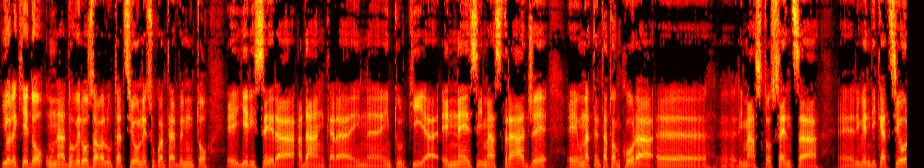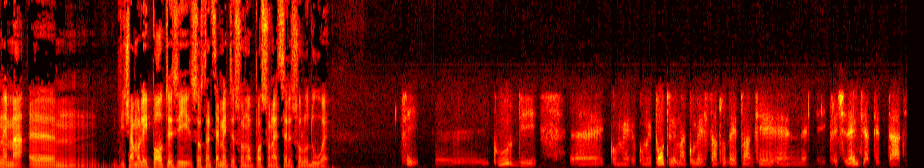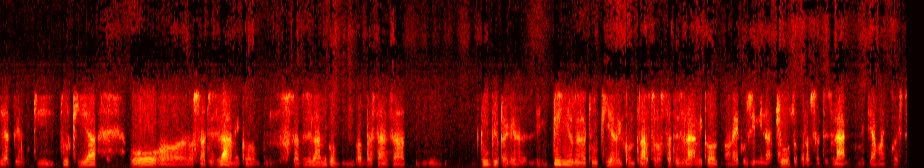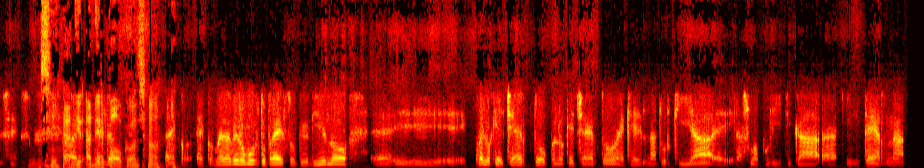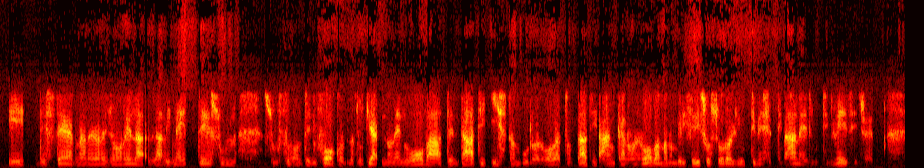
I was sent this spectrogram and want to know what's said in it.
Io le chiedo una doverosa valutazione su quanto è avvenuto eh, ieri sera ad Ankara, in, in Turchia. Ennesima strage, eh, un attentato ancora eh, eh rimasto senza eh, rivendicazione, ma ehm, diciamo le ipotesi sostanzialmente sono, possono essere solo due. Sì, eh, i curdi eh, come, come, ipotesi, ma come è stato detto anche eh, nei precedenti attentati avvenuti in Turchia, o uh, lo Stato islamico. Lo Stato islamico abbastanza dubbio perché l'impegno della Turchia nel contrasto allo Stato islamico non è così minaccioso per lo Stato islamico, mettiamo in questo senso. Sì, a, dir, a dir poco. Insomma. Ecco, ecco, ma è davvero molto presto per dirlo. Eh, quello, che certo, quello, che è certo, è che la Turchia e la sua politica eh, interna ed esterna nella regione la, la rimette sul sul fronte di fuoco. La Turchia non è nuova a attentati, Istanbul non è nuova a attentati, Ankara non è nuova, ma non mi riferisco solo alle ultime settimane, agli ultimi mesi. Cioè,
